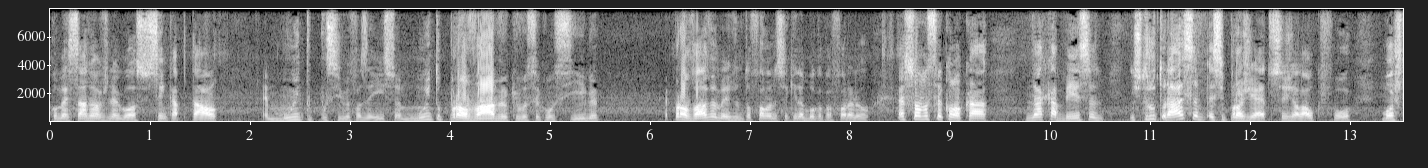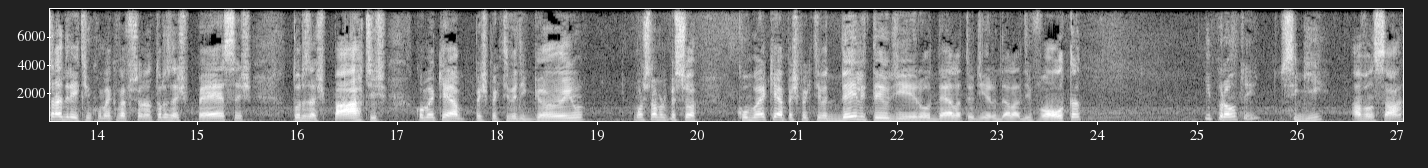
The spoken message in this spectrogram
começar novos negócios sem capital. É muito possível fazer isso, é muito provável que você consiga. É provável mesmo, não estou falando isso aqui da boca para fora não. É só você colocar na cabeça, estruturar esse projeto, seja lá o que for, mostrar direitinho como é que vai funcionar todas as peças, todas as partes, como é que é a perspectiva de ganho, mostrar para a pessoa como é que é a perspectiva dele ter o dinheiro ou dela ter o dinheiro dela de volta e pronto, e seguir avançar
